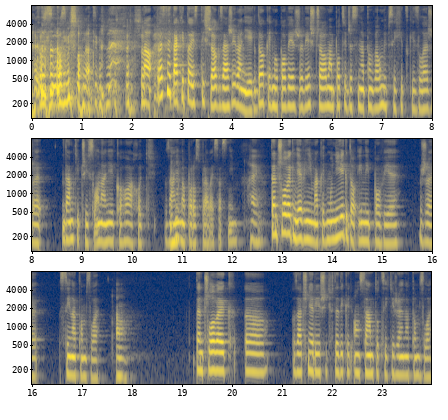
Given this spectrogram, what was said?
Roz, rozmýšľam nad tým, že, čo. No, presne takýto istý šok zažíva niekto, keď mu povieš, že vieš čo, mám pocit, že si na tom veľmi psychicky zle, že dám ti číslo na niekoho a choď za ním a porozprávaj sa s ním. Hej. Ten človek nevníma, keď mu niekto iný povie, že si na tom zle. Áno. Ten človek uh, začne riešiť vtedy, keď on sám to cíti, že je na tom zle.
